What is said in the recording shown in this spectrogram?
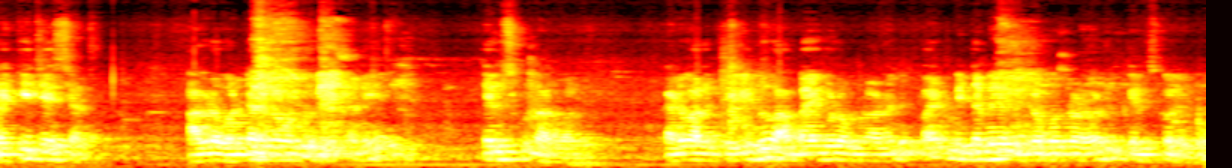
రెక్కి చేశారు. ఆవిడ ఒంటరిగా ఉంటుంది అని తెలుసుకున్నారు వాళ్ళు. కానీ వాళ్ళకి తెలియదు అబ్బాయి కూడా ఉన్నాడని బయట మిద్ద మీద నిద్రపోతున్నాడు అని తెలుసుకోలేదు.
